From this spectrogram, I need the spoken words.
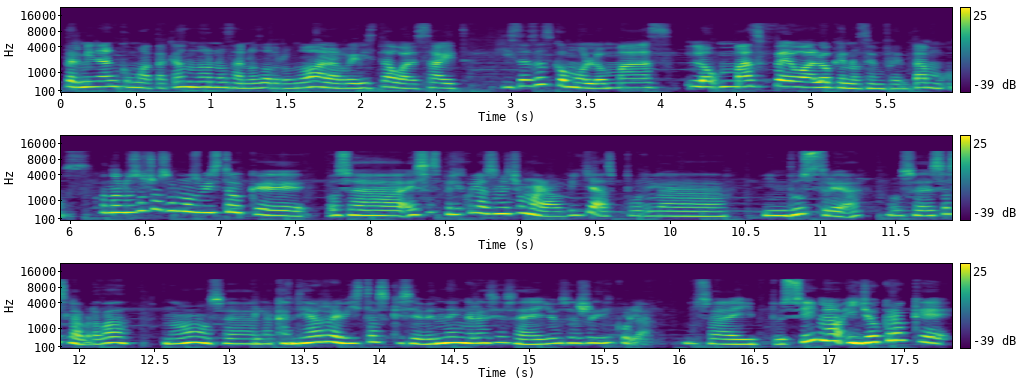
terminan como atacándonos a nosotros, ¿no? A la revista o al site. Quizás es como lo más, lo más feo a lo que nos enfrentamos. Cuando nosotros hemos visto que, o sea, esas películas han hecho maravillas por la industria, o sea, esa es la verdad, ¿no? O sea, la cantidad de revistas que se venden gracias a ellos es ridícula. O sea, y pues sí, ¿no? Y yo creo que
